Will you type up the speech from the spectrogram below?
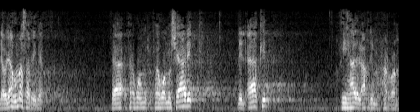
لولاه ما صار ربا. فهو فهو مشارك للآكل في هذا العقد المحرم.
